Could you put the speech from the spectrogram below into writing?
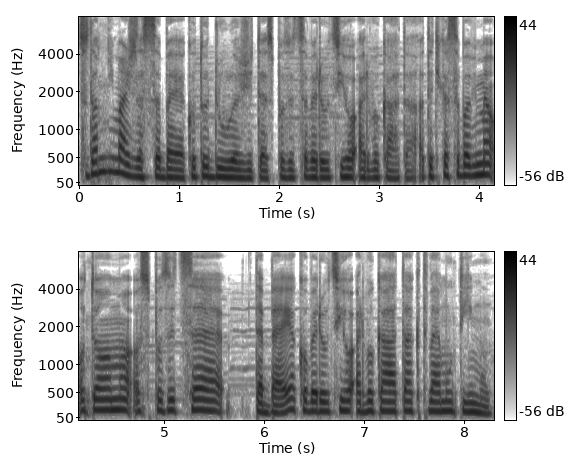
Co tam vnímáš za sebe jako to důležité z pozice vedoucího advokáta? A teďka se bavíme o tom z pozice tebe jako vedoucího advokáta k tvému týmu.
